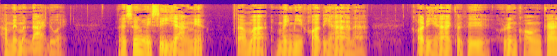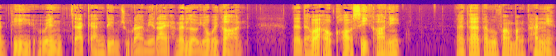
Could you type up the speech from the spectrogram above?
ทำให้มันได้ด้วยแต่ซึ่งไอ้สอย่างเนี้ยถามว่าไม่มีข้อที่ 5 นะ ข้อที่ 5 ก็คือเรื่องของการที่เว้นจากการดื่มสุรามีไรอันนั้นเรายกไว้ก่อนแต่ว่าเอาขอ 4 ข้อนี้แต่ถ้าท่านผู้ฟังบางท่านเนี่ย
